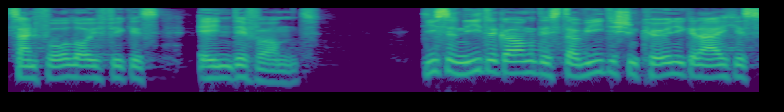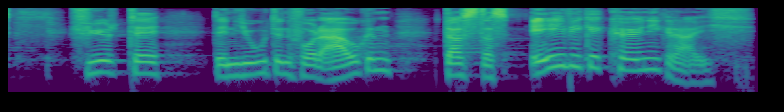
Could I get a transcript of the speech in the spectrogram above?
sein vorläufiges Ende fand. Dieser Niedergang des davidischen Königreiches führte den Juden vor Augen, dass das ewige Königreich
